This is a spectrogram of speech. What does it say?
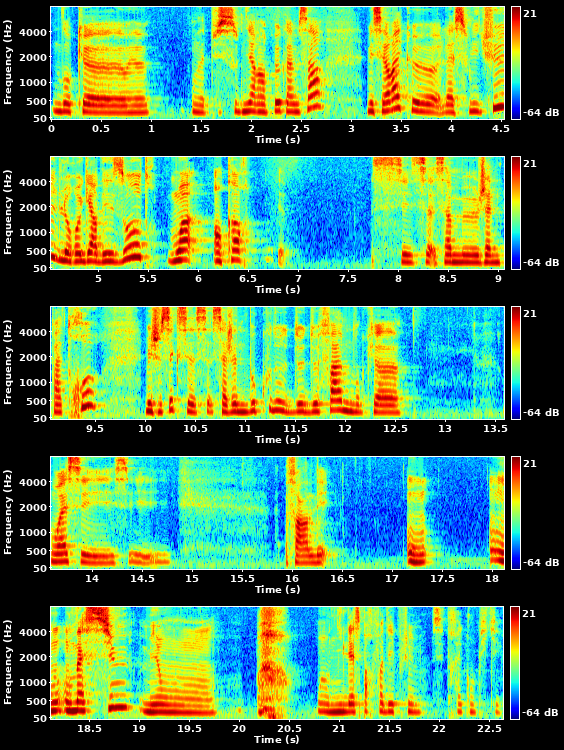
donc euh, on a pu se soutenir un peu comme ça. Mais c'est vrai que la solitude, le regard des autres, moi encore, ça, ça me gêne pas trop, mais je sais que ça, gêne beaucoup de, femmes, donc euh, ouais, c'est c'est enfin les on, on, assume, mais on, on y laisse parfois des plumes. C'est très compliqué.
